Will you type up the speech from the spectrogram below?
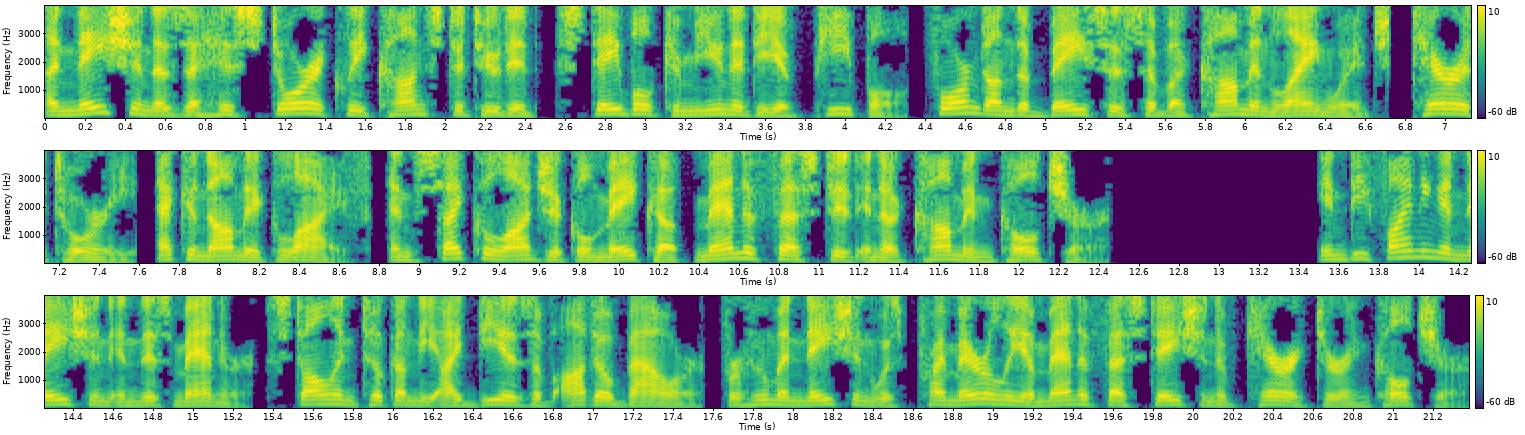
"...a nation is a historically constituted, stable community of people, formed on the basis of a common language, territory, economic life, and psychological makeup manifested in a common culture." In defining a nation in this manner, Stalin took on the ideas of Otto Bauer, for whom a nation was primarily a manifestation of character and culture.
